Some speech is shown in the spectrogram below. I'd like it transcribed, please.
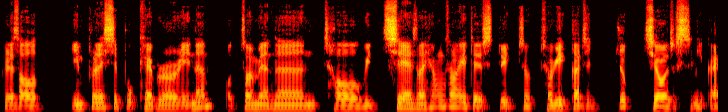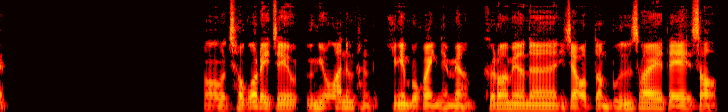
그래서 implicit vocabulary는 어쩌면은 저 위치에서 형성이 될 수도 있죠. 저기까지 쭉 지워졌으니까요. 어 저거를 이제 응용하는 방법 중에 뭐가 있냐면 그러면은 이제 어떤 문서에 대해서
